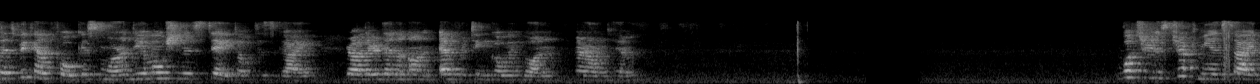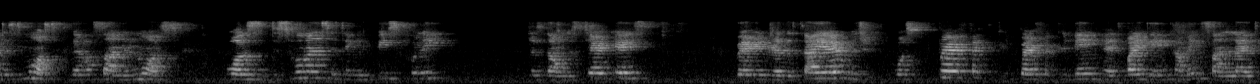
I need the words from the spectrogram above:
that we can focus more on the emotional state of this guy rather than on everything going on around him. What really struck me inside this mosque, the Hassanin Mosque, was this woman sitting peacefully just down the staircase, wearing red attire, which was perfectly, perfectly being hit by the incoming sunlight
